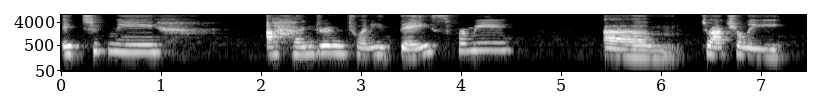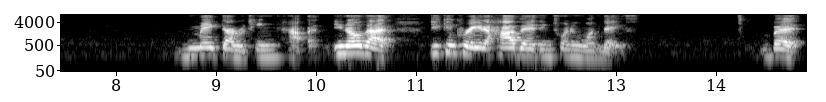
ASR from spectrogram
it took me 120 days for me um to actually make that routine happen. You know that you can create a habit in 21 days but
